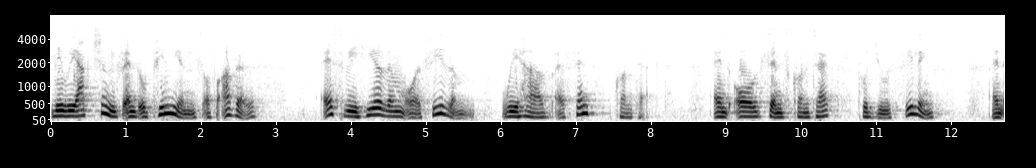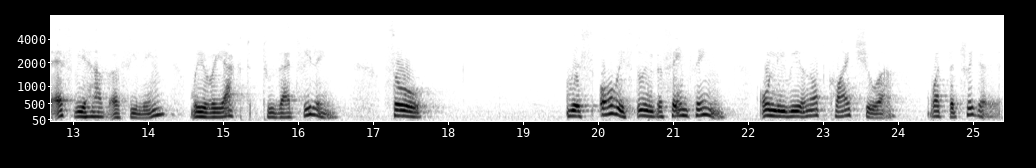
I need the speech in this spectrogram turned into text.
the reactions and opinions of others as we hear them or see them, we have a sense contact. And all sense contacts produce feelings. And as we have a feeling, we react to that feeling. So, we're always doing the same thing, only we are not quite sure what the trigger is.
